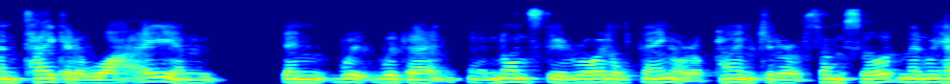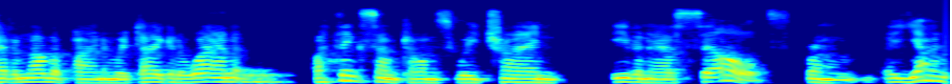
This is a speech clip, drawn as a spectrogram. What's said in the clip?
and take it away, and then with, with a, a non-steroidal thing or a painkiller of some sort, and then we have another pain and we take it away. And I think sometimes we train even ourselves from a young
